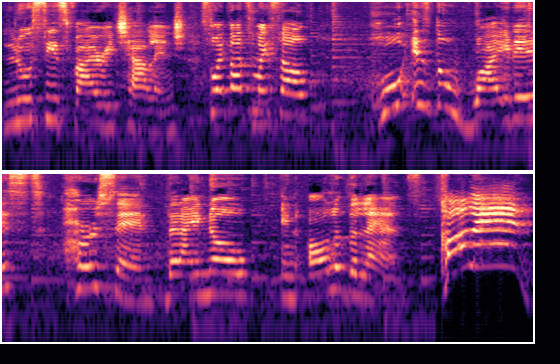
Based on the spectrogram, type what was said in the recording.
Lucy's Fiery Challenge. So I thought to myself, who is the whitest person that I know in all of the lands? Colin!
